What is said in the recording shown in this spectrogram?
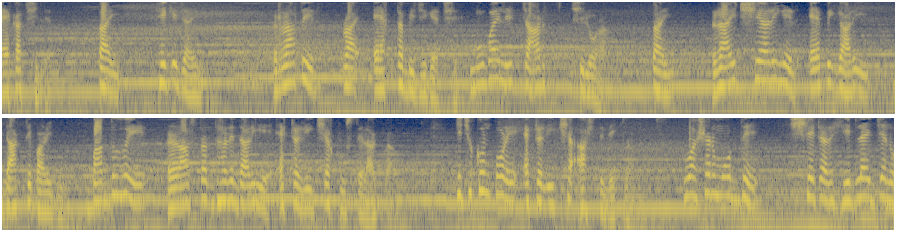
একা ছিলেন। তাই থেকে যায়নি। রাতের প্রায় একটা বেজে গেছে। মোবাইলে চার্জ ছিল না। তাই রাইড শেয়ারিংয়ের অ্যাপে গাড়ি ডাকতে পারিনি। বাধ্য হয়ে রাস্তার ধারে দাঁড়িয়ে একটা রিক্সা খুঁজতে লাগলাম। কিছুক্ষণ পরে একটা রিক্সা আসতে দেখলাম। কুয়াশার মধ্যে সেটার হেডলাইট যেন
